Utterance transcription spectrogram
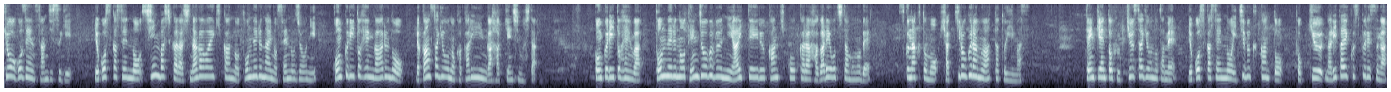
今日午前3時過ぎ、横須賀線の新橋から品川駅間のトンネル内の線路上にコンクリート片があるのを夜間作業の係員が発見しました。コンクリート片はトンネルの天井部分に開いている換気口から剥がれ落ちたもので、少なくとも 100kg あったといいます。点検と復旧作業のため、横須賀線の一部区間と特急成田エクスプレスが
